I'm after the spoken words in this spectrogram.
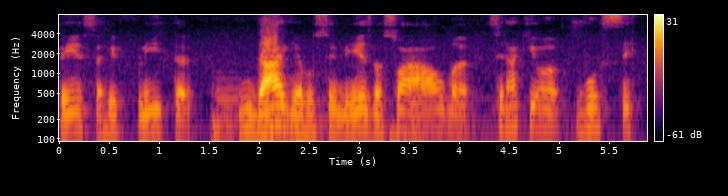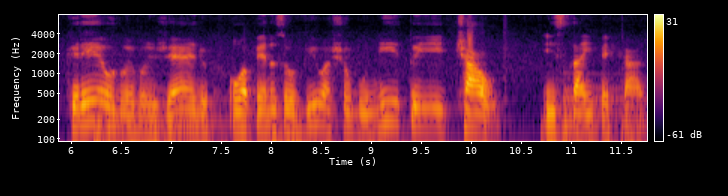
pensa, reflita, indague a você mesmo, a sua alma. Será que ó, você creu no Evangelho ou apenas ouviu, achou bonito e tchau, e está em pecado?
